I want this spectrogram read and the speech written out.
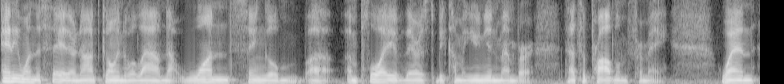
anyone to say they're not going to allow not one single uh, employee of theirs to become a union member, that's a problem for me. When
